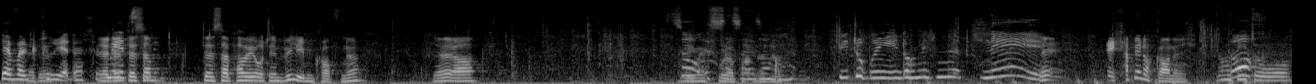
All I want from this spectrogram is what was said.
Ja, weil ja, Kyria das ja, mir deshalb, deshalb habe ich auch den Willi im Kopf, ne? Ja, ja. So Wegen ist das also. Vito, bring ihn doch nicht mit. Nee. nee ich hab ihn doch gar nicht. Oh, doch. Vito.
